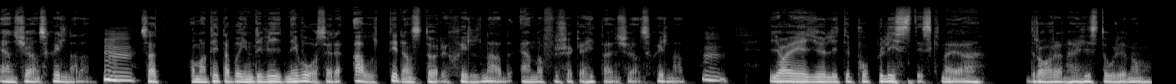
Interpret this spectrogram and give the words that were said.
än könsskillnaden. Mm. Så att om man tittar på individnivå så är det alltid en större skillnad än att försöka hitta en könsskillnad. Mm. Jag är ju lite populistisk när jag drar den här historien om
